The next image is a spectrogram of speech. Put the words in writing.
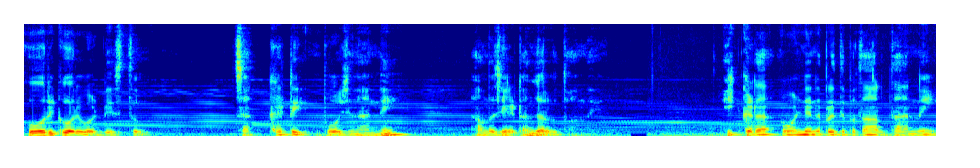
కోరి కోరి వడ్డిస్తూ చక్కటి భోజనాన్ని అందజేయటం జరుగుతుంది. ఇక్కడ వండిన ప్రతి పదార్థాన్ని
